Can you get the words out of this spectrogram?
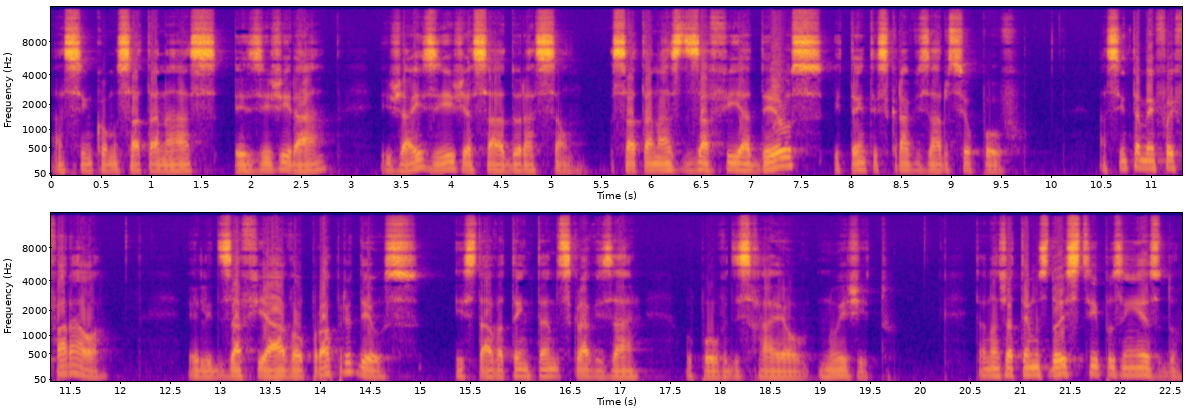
assim como Satanás exigirá e já exige essa adoração. Satanás desafia a Deus e tenta escravizar o seu povo. Assim também foi Faraó. Ele desafiava o próprio Deus e estava tentando escravizar o povo de Israel no Egito. Então nós já temos dois tipos em Êxodo:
